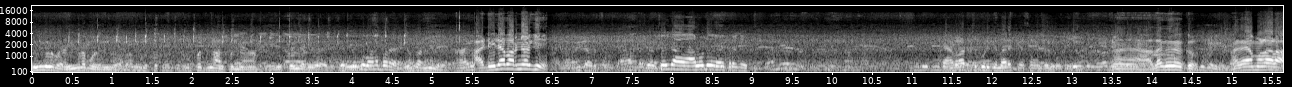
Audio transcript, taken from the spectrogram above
നിങ്ങൾ പറയും നിങ്ങളെ അടിയിലാ പറഞ്ഞു നോക്കി ആളോട് അതൊക്കെ കേൾക്കും. അതെ നമ്മളാളാ.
